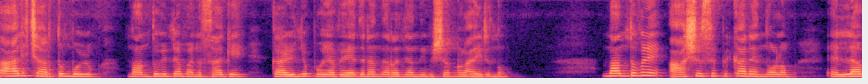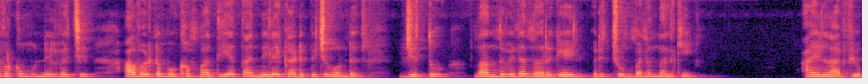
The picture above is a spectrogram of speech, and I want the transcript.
താലി ചാർത്തുമ്പോഴും നന്ദുവിന്റെ മനസ്സാകെ കഴിഞ്ഞുപോയ വേദന നിറഞ്ഞ നിമിഷങ്ങളായിരുന്നു. നന്ദുവിനെ ആശ്വസിപ്പിക്കാൻ എന്നോളം എല്ലാവർക്കും മുന്നിൽ വെച്ച് അവളുടെ മുഖം പതിയെ തന്നിലേക്ക് അടുപ്പിച്ചുകൊണ്ട് ജിത്തു നന്ദുവിന്റെ നെറുകയിൽ ഒരു ചുംബനം നൽകി. I love you.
